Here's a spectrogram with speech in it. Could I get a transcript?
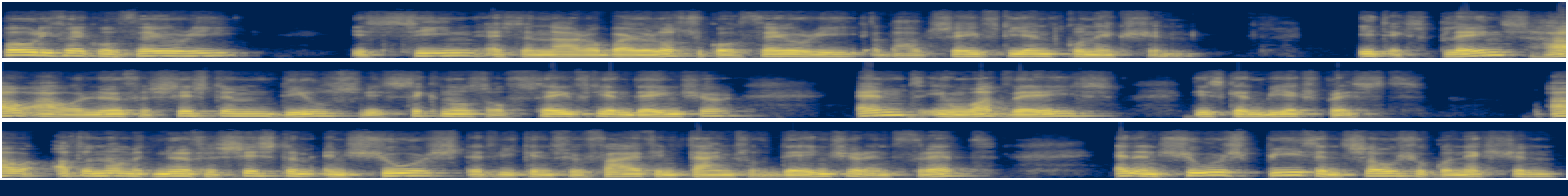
Polyvagal theory is seen as a neurobiological theory about safety and connection. It explains how our nervous system deals with signals of safety and danger and in what ways this can be expressed. Our autonomic nervous system ensures that we can survive in times of danger and threat and ensures peace and social connection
